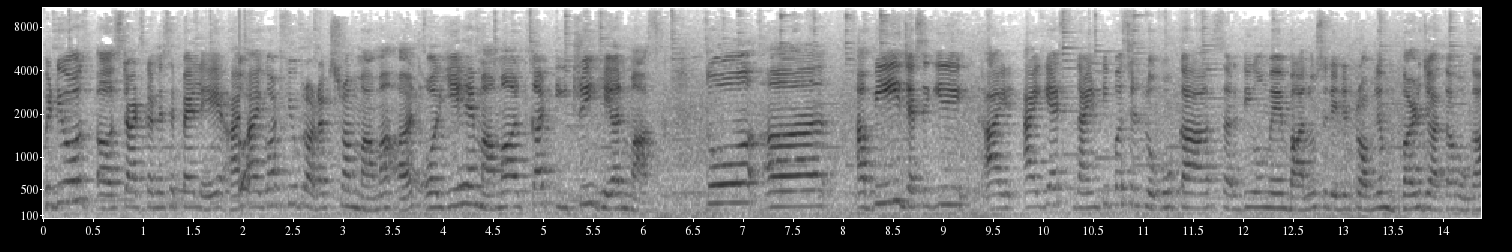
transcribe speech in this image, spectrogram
वीडियो स्टार्ट करने से पहले I got few products from Mamaearth और ये है मामा अर्थ का टी ट्री हेयर मास्क तो अभी जैसे कि आई आई गेस 90 परसेंट लोगों का सर्दियों में बालों से रिलेटेड प्रॉब्लम बढ़ जाता होगा।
